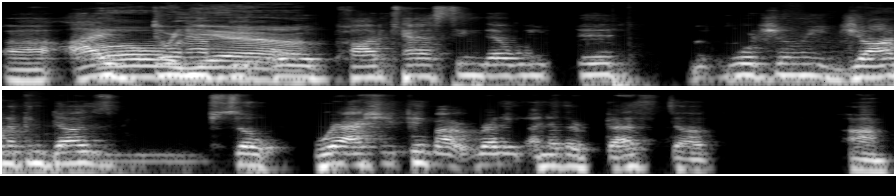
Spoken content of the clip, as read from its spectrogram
uh, I oh, don't have yeah. the old podcasting that we did. Unfortunately, Jonathan does. So we're actually thinking about running another best of. Um,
